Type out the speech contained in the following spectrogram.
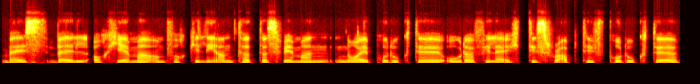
weil auch Yammer einfach gelernt hat, dass wenn man neue Produkte oder vielleicht disruptive Produkte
